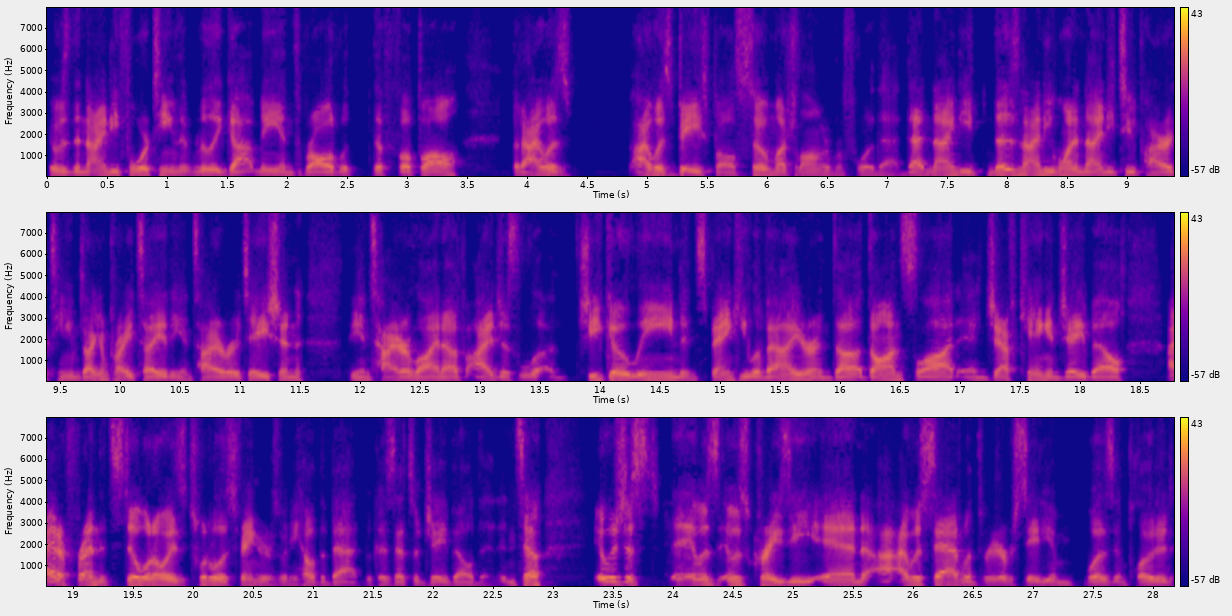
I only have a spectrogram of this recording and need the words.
it was the '94 team that really got me enthralled with the football. But I was I was baseball so much longer before that. That 90, those 91 and 92 Pirate teams, I can probably tell you the entire rotation, the entire lineup. I just, Chico Lind and Spanky LaValliere and Don Slaught and Jeff King and Jay Bell. I had a friend that still would always twiddle his fingers when he held the bat because that's what Jay Bell did. And so it was just, it was, it was crazy. And I, I was sad when Three River Stadium was imploded.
